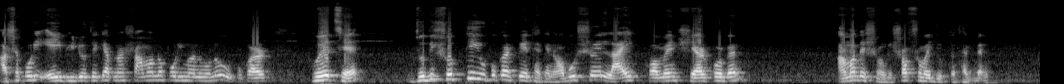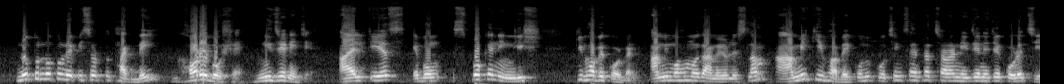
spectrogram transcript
আশা করি এই ভিডিও থেকে আপনার সামান্য পরিমাণ হলেও উপকার হয়েছে। যদি সত্যিই উপকার পেয়ে থাকেন, অবশ্যই লাইক কমেন্ট শেয়ার করবেন। আমাদের সঙ্গে সবসময় যুক্ত থাকবেন। নতুন নতুন এপিসোড তো থাকবেই। ঘরে বসে, নিজে নিজে আইএলটিএস এবং স্পোকেন ইংলিশ কীভাবে করবেন? আমি মোহাম্মদ আমিরুল ইসলাম। আমি কীভাবে কোনো কোচিং সেন্টার ছাড়া নিজে নিজে করেছি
